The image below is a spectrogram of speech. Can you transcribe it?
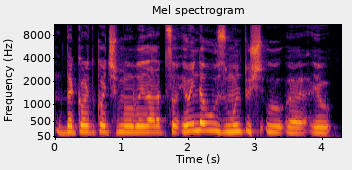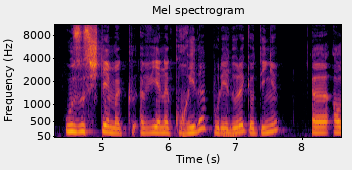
De acordo com a disponibilidade da pessoa, eu ainda uso muito os- o, uh, eu uso o sistema que havia na corrida pura Uhum. e dura que eu tinha uh, ao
